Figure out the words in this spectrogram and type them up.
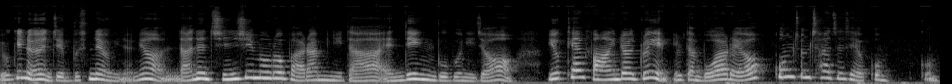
음. 여기는 이제 무슨 내용이냐면 나는 진심으로 바랍니다. 엔딩 부분이죠. You can find a dream. 일단 뭐 하래요? 꿈 좀 찾으세요. 꿈. 꿈.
